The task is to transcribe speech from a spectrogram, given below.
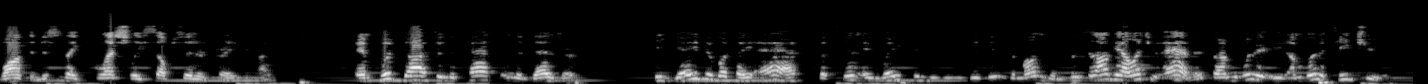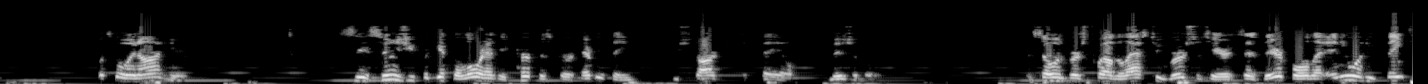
wanton. This is a fleshly, self-centered craving, right? And put God to the test in the desert. He gave them what they asked, but sent a wasting disease among them. So he said, "Okay, I'll let you have it, but I'm going to I'm going to teach you what's going on here." See, as soon as you forget the Lord has a purpose for everything, you start to fail miserably. And so in verse 12, the last two verses here, it says, Therefore, let anyone who thinks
